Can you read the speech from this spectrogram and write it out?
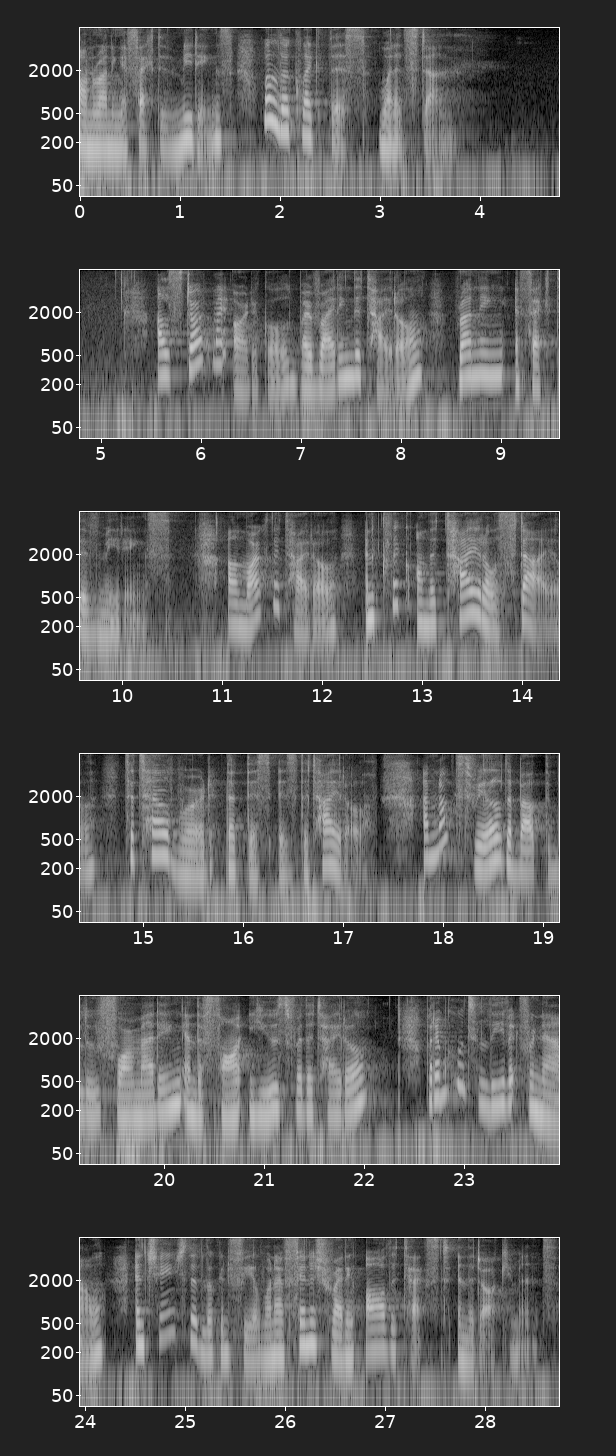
on running effective meetings will look like this when it's done. I'll start my article by writing the title, Running Effective Meetings. I'll mark the title and click on the title style to tell Word that this is the title. I'm not thrilled about the blue formatting and the font used for the title, but I'm going to leave it for now and change the look and feel when I've finished writing all the text in the document.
